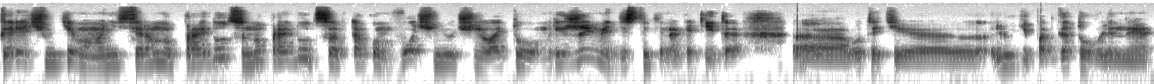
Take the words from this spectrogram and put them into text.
горячим темам они все равно пройдутся, но пройдутся в таком в очень-очень лайтовом режиме. Действительно, какие-то э, вот эти люди подготовленные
